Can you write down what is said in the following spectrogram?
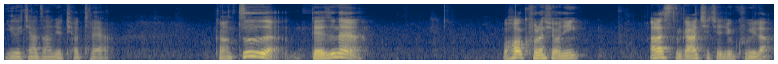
一个家长就跳出来了，讲支持，但是呢，勿好苦了小人，阿拉自家吃吃就可以了。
